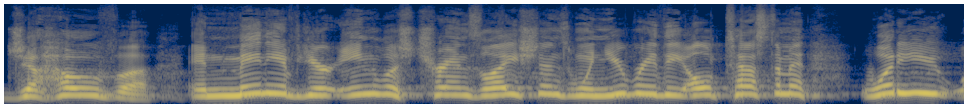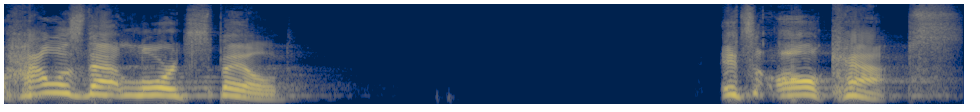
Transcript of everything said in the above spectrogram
Jehovah. In many of your English translations, when you read the Old Testament, what do you how is that Lord spelled? It's all caps.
